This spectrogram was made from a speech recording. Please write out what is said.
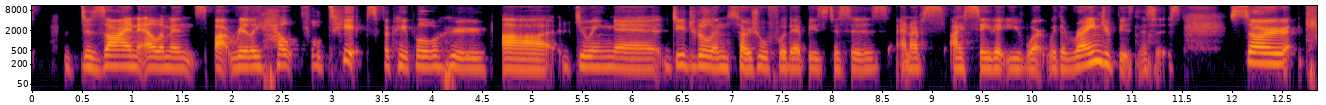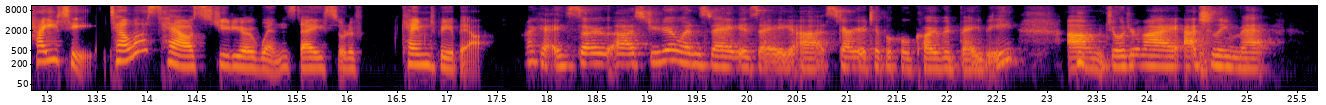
design elements, but really helpful tips for people who are doing their digital and social for their businesses. And I've I see that you work with a range of businesses. So, Katie, tell us how Studio Wednesday sort of came to be about. Okay, so uh, Studio Wednesday is a uh, stereotypical COVID baby. Um, Georgia and I actually met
